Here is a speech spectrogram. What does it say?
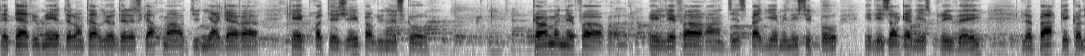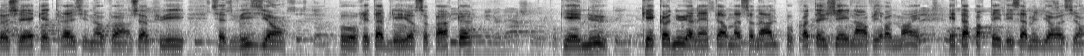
des terres humides de l'Ontario de l'escarpement du Niagara qui est protégé par l'UNESCO. Comme un effort et l'effort en 10 paliers municipaux et des organismes privés, le parc écologique est très innovant. J'appuie cette vision pour rétablir ce parc qui est, connu à l'international pour protéger l'environnement et, d'apporter des améliorations.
